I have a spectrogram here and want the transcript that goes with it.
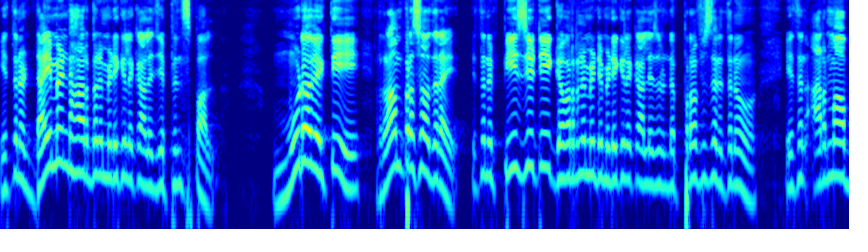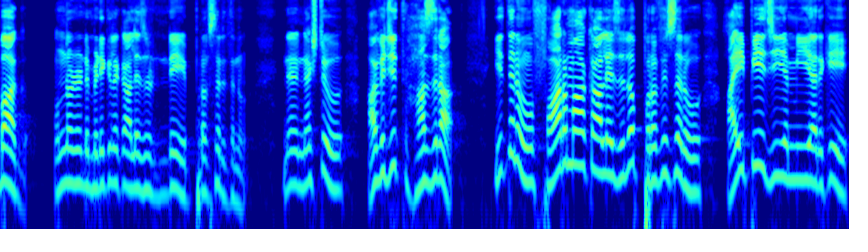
ఇతను Diamond Harbour medical college principal. మూడో వ్యక్తి రామ్ ప్రసాద్ రాయ్. ఇతను పీజీటీ గవర్నమెంట్ మెడికల్ కాలేజ్ ఉండే ప్రొఫెసర్ ఇతను. ఇతను అర్మాబాగ్ ఉన్నటువంటి మెడికల్ కాలేజ్ ఉండే ప్రొఫెసర్ ఇతను. నేను నెక్స్ట్ అవిజిత్ హజ్రా. ఇతను ఫార్మా కాలేజీలో ప్రొఫెసరు ఐపీజీఎంఈఆర్కి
